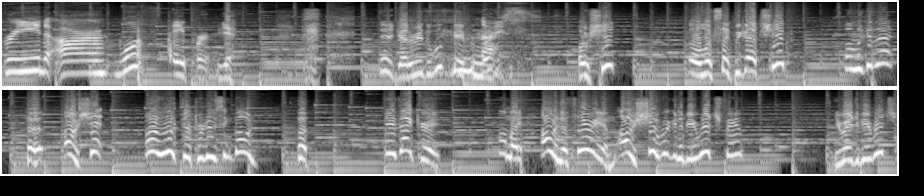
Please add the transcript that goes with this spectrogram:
Read our wolf paper. Yeah. Yeah, you gotta read the wolf paper. bud. Nice. Oh shit. Oh, looks like we got ship. Oh, look at that. oh shit. Oh, look, they're producing bone. Ain't that great? Oh my. Oh, an Ethereum. Oh shit, we're gonna be rich, fam. You ready to be rich?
